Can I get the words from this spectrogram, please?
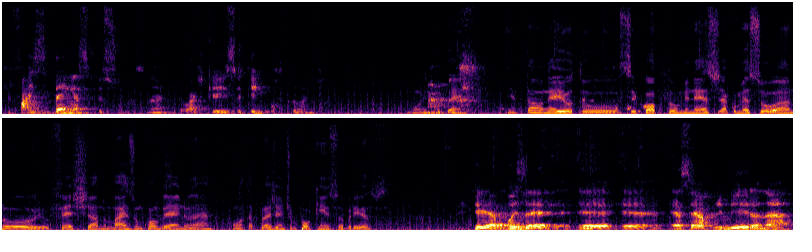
que faz bem às pessoas, né? Eu acho que é isso que é importante. Muito bem. Então, Neilton, o Cicobi Fluminense já começou o ano fechando mais um convênio, né? Conta pra gente um pouquinho sobre isso. É, pois é, é, é, essa é a primeira, né,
